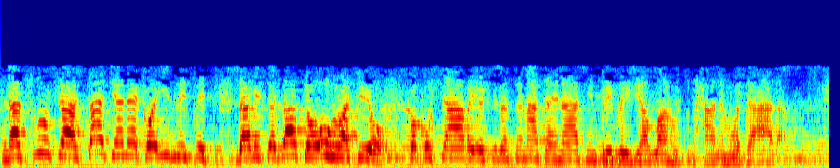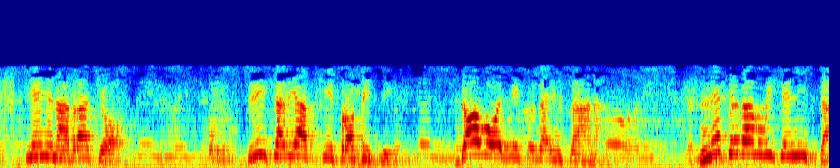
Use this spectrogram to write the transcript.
da sluša šta će neko izmislit da bi se zato uhvatio pokušavajući da se na taj način približi Allahu subhanahu wa ta'ala. Cijenjena braćo, svi šarijatski propisi dovoljni su za insana. Ne treba mu više ništa.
